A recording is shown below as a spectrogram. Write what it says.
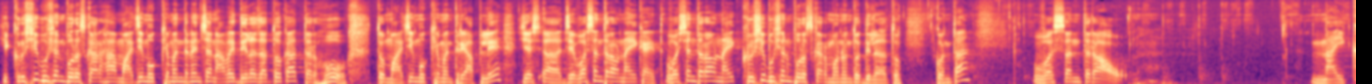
की कृषीभूषण पुरस्कार हा माजी मुख्यमंत्र्यांच्या नावे दिला जातो का? तर हो तो माजी मुख्यमंत्री आपले यश जे वसंतराव नाईक आहेत. वसंतराव नाईक कृषीभूषण पुरस्कार म्हणून तो दिला जातो. कोणता? वसंतराव नाईक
